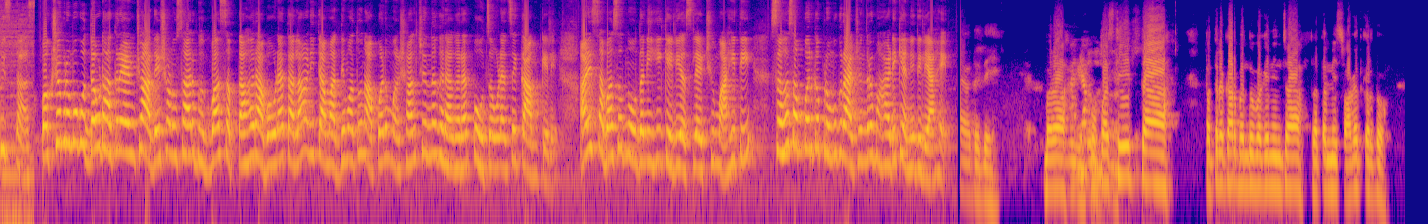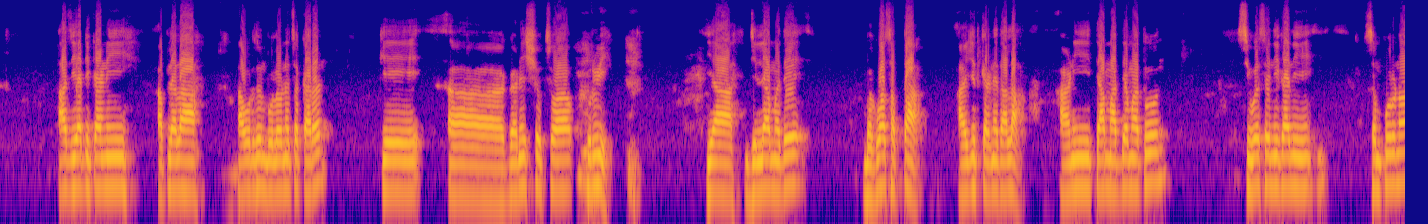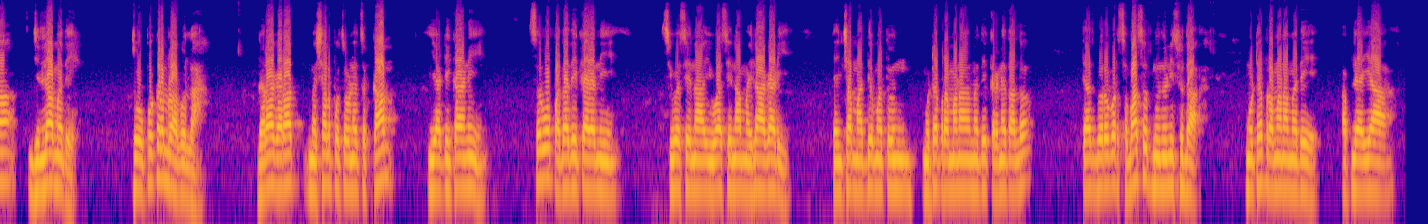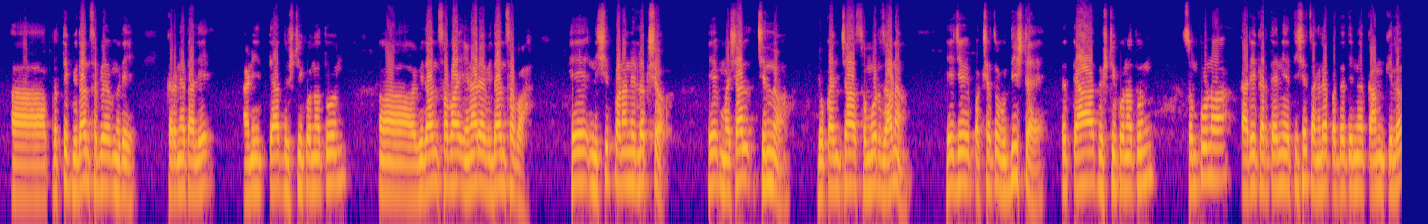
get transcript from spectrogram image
विश्वास पक्षप्रमुख उद्धव ठाकरे यांच्या आदेशानुसार भगवा सप्ताह राबवण्यात आला आणि त्या माध्यमातून आपण मशाल चिन्ह घराघरात पोहोचवण्याचे काम केले. आणि सभासद नोंदणीही केली असल्याची माहिती सहसंपर्क प्रमुख राजेंद्र महाडिक यांनी दिली आहे. काय उपस्थित पत्रकार बंधू भगिनींचा प्रथम मी स्वागत करतो. आज या ठिकाणी आपल्याला आवर्जून बोलवण्याचं कारण की गणेशोत्सवापूर्वी या जिल्ह्यामध्ये भगवा सप्ताह आयोजित करण्यात आला आणि त्या माध्यमातून शिवसैनिकांनी संपूर्ण जिल्ह्यामध्ये जो उपक्रम राबवला घराघरात मशाल पोचवण्याचं काम या ठिकाणी सर्व पदाधिकाऱ्यांनी शिवसेना युवासेना महिला आघाडी यांच्या माध्यमातून मोठ्या प्रमाणामध्ये करण्यात आलं. त्याचबरोबर सभासद नोंदणीसुद्धा मोठ्या प्रमाणामध्ये आपल्या या प्रत्येक विधानसभेमध्ये करण्यात आले. आणि त्या दृष्टिकोनातून विधानसभा येणाऱ्या विधानसभा हे निश्चितपणाने लक्ष हे मशाल चिन्ह लोकांच्या समोर जाणं हे जे पक्षाचं उद्दिष्ट आहे तर त्या दृष्टिकोनातून संपूर्ण कार्यकर्त्यांनी अतिशय चांगल्या पद्धतीनं काम केलं.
